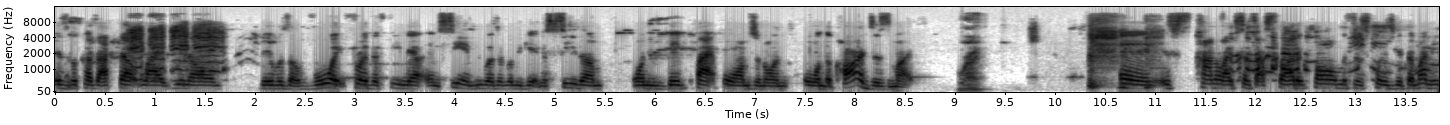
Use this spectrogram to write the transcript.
is because I felt like, you know, there was a void for the female MC and we wasn't really getting to see them on these big platforms and on on the cards as much. Right. And it's kind of like since I started Chrome and since Queens get the money,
